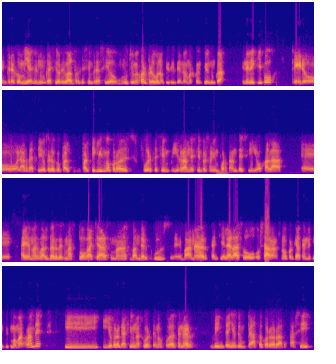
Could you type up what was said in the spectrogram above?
entre comillas, yo nunca he sido rival porque siempre ha sido mucho mejor, pero bueno, quiero decir que no hemos coincidido nunca en el equipo, pero la verdad es que yo creo que para el, ciclismo corredores fuertes y grandes siempre son importantes y ojalá eh, haya más Valverdes, más Pogachars, más Van der Poels, eh, Van Aert, Cancheleras o, Sagans, ¿no? Porque hacen el ciclismo más grande y, yo creo que ha sido una suerte, ¿no? Poder tener 20 años de un pedazo corredor así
